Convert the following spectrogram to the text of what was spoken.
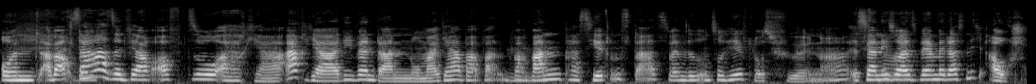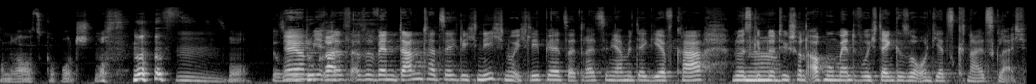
Und aber auch also, da sind wir auch oft so, ach ja, ach ja, die wenn dann Nummer. Ja, mhm. wann passiert uns das, wenn wir uns so hilflos fühlen? Ne? Ist ja nicht ja. so, als wäre mir das nicht auch schon rausgerutscht. Muss, ne? mhm. So. So ja, ja das, also wenn dann tatsächlich nicht, nur ich lebe ja jetzt seit 13 Jahren mit der GfK, nur es ja. gibt natürlich schon auch Momente, wo ich denke so, und jetzt knallt's gleich.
